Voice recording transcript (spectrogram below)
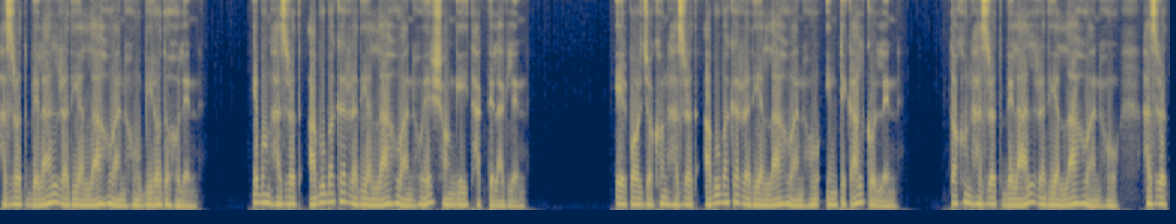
হজরত বেলাল রাদিয়াল্লাহু আনহু বিরোধ হলেন এবং হজরত আবু বাকর রাদিয়াল্লাহু আনহু এর সঙ্গেই থাকতে লাগলেন। এরপর যখন হজরত আবু বাকর রাদিয়াল্লাহু আনহু ইন্তেকাল করলেন, তখন হজরত বেলাল রাদিয়াল্লাহু আনহু হজরত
